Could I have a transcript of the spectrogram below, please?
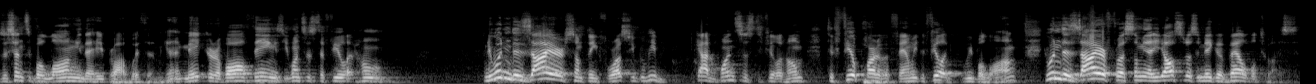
There's a sense of belonging that he brought with him. The maker of all things, he wants us to feel at home. And he wouldn't desire something for us. He believed God wants us to feel at home, to feel part of a family, to feel like we belong. He wouldn't desire for us something that He also doesn't make available to us.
